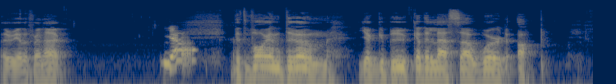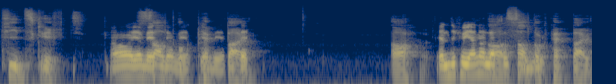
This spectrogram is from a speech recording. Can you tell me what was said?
är du redo för den här? Ja! Det var en dröm. Jag brukade läsa Word Up. Tidskrift. Ja, jag vet, salt jag vet, och jag vet. peppar. Ja, Eller du får gärna läsa ja, salt och peppar.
